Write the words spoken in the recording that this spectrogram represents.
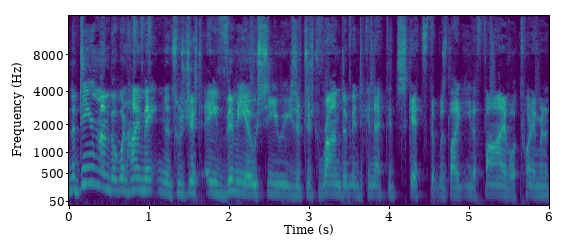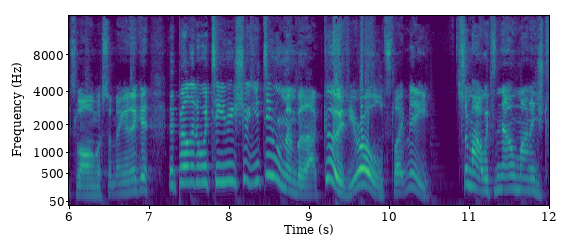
Now, do you remember when High Maintenance was just a Vimeo series of just random interconnected skits that was like either 5 or 20 minutes long or something, and they, they built it into a TV show? You do remember that. Good, you're old, like me. Somehow it's now managed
